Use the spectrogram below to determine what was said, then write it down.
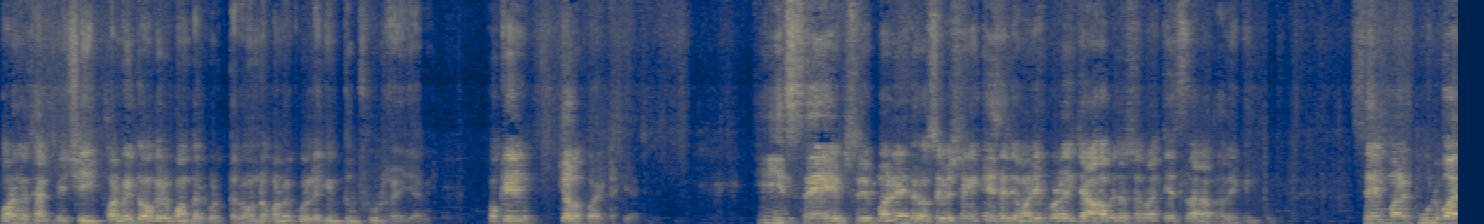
ফর্মে থাকবে, সেই ফর্মেই তোমাকে রূপান্তর করতে হবে। অন্য ফর্মে করলে কিন্তু ভুল হয়ে যাবে। ওকে, চলো পরেরটা কি আছে? হি সেভ সেভ মানে দেখো সেভের সঙ্গে এস আছে মানে এরপরে যা হবে তার সঙ্গে এস লাগাতে হবে কিন্তু। সেভ মানে পুট বাই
